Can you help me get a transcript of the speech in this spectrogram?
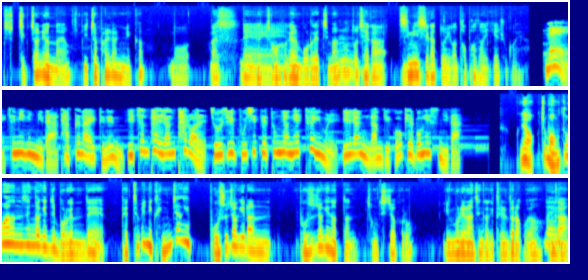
직- 직전이었나요? 2008년이니까 뭐 말, 네. 정확하게는 모르겠지만 뭐또 제가 지민 씨가 또 이거 덮어서 얘기해 줄 거예요. 네, 지민입니다. 다크나이트는 2008년 8월 조지 부시 대통령의 퇴임을 1년 남기고 개봉했습니다. 그냥 좀 엉뚱한 생각인지 모르겠는데 배트맨이 굉장히 보수적이란 보수적인 어떤 정치적으로 인물이라는 생각이 들더라고요. 네. 그러니까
